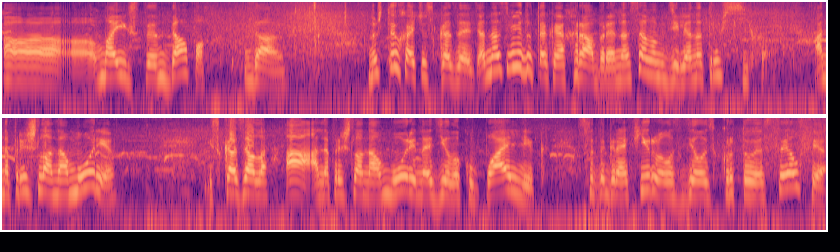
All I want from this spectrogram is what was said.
а, моих стендапах, да. Ну что я хочу сказать, она с виду такая храбрая, на самом деле она трусиха. Она пришла на море и сказала, а, она пришла на море, надела купальник, сфотографировала, сделала крутое селфи.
